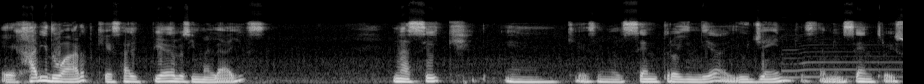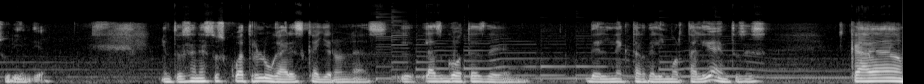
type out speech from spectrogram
Eh, Haridwar, que es al pie de los Himalayas. Nasik, eh, que es en el centro India, y Ujjain, que es también centro y sur India. Entonces en estos cuatro lugares cayeron las, las gotas de, del néctar de la inmortalidad. Entonces cada,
